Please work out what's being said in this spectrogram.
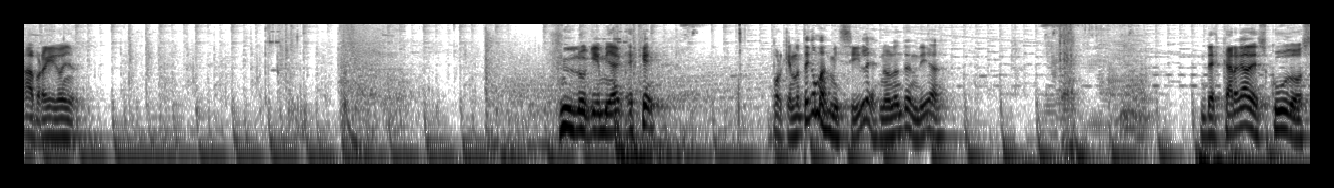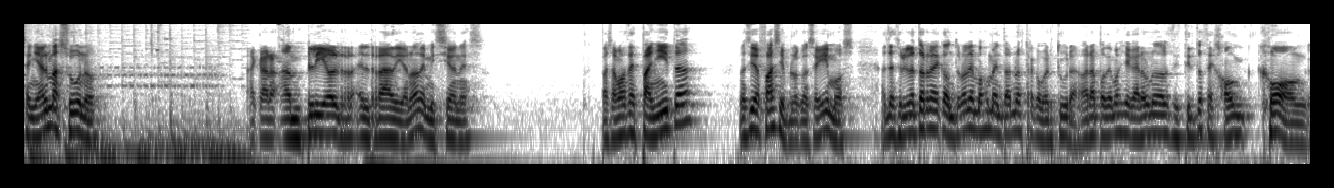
Ah, por aquí, coño Lo que me ha... Es que... ¿Por qué no tengo más misiles? No lo entendía Descarga de escudo, señal más uno. Ah, claro, amplío el, radio, ¿no? De misiones. Pasamos de Españita. No ha sido fácil, pero lo conseguimos. Al destruir la torre de control hemos aumentado nuestra cobertura. Ahora podemos llegar a uno de los distritos de Hong Kong.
